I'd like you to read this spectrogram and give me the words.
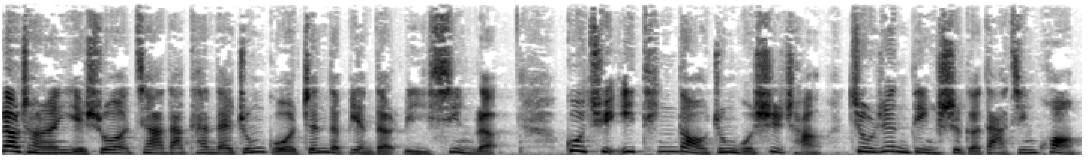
廖长仁也说，加拿大看待中国真的变得理性了。过去一听到中国市场就认定是个大金矿，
